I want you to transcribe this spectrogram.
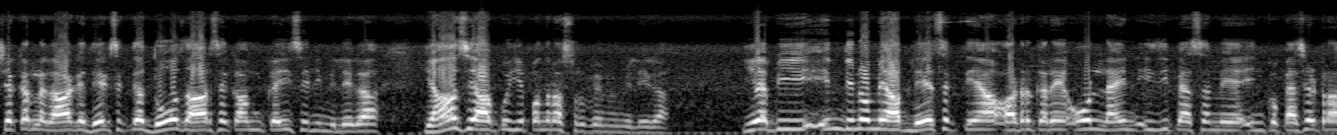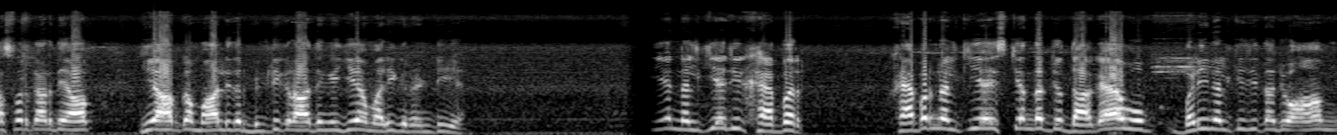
चक्कर लगा के देख सकते हो, दो हज़ार से कम कहीं से नहीं मिलेगा। यहाँ से आपको ये पंद्रह सौ रुपये में मिलेगा। ये अभी इन दिनों में आप ले सकते हैं, ऑर्डर करें ऑनलाइन ईजी पैसा में इनको पैसे ट्रांसफ़र कर दें आप। ये आपका माल इधर बिल्टी करा देंगे, ये हमारी गारंटी है। ये नलकी है जी खैबर खैबर नलकी है, इसके अंदर जो धागा है, वो बड़ी नलकी जितना जो आम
